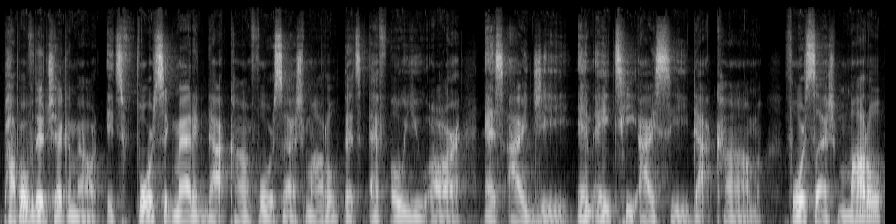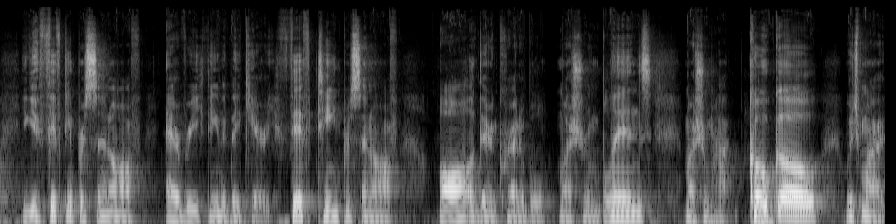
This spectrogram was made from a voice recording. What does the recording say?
Pop over there, check them out. It's foursigmatic.com forward slash model. That's F O U R S I G M A T I C dot com forward slash model. You get 15% off everything that they carry. 15% off all of their incredible mushroom blends, mushroom hot cocoa, which my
